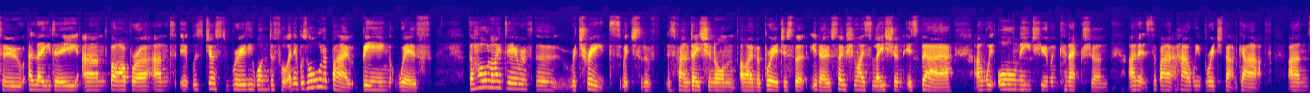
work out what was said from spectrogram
to a lady and Barbara, and it was just really wonderful. And it was all about being with the whole idea of the retreats, which sort of is foundation on I'm a Bridge, is that, you know, social isolation is there and we all need human connection. And it's about how we bridge that gap and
